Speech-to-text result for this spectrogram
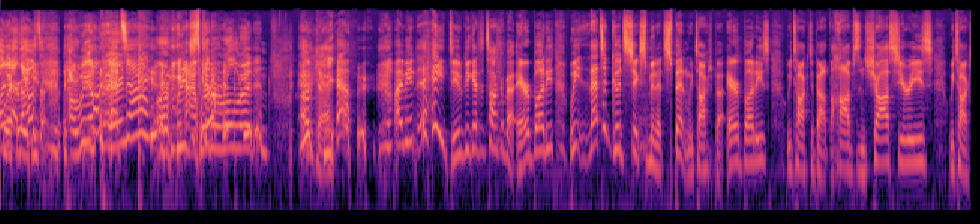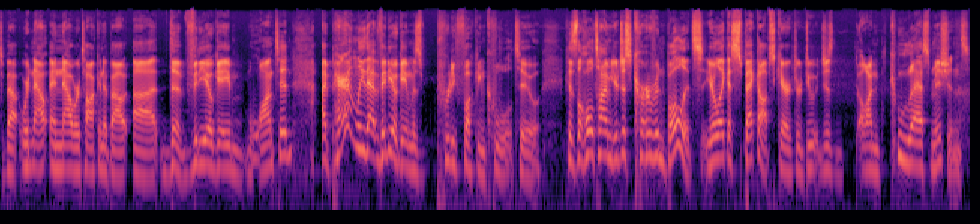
Oh yeah, that we- was, are we on air now, or are we Yeah, just gonna on. roll right in? Okay. yeah, I mean, hey, dude, we got to talk about Air Buddies. We that's a good six minutes spent. We talked about Air Buddies. We talked about the Hobbs and Shaw series. We talked about we're now and now we're talking about uh, the video game Wanted. Apparently, that video game was pretty fucking cool too. Because the whole time you're just curving bullets. You're like a Spec Ops character, do just on cool ass missions.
